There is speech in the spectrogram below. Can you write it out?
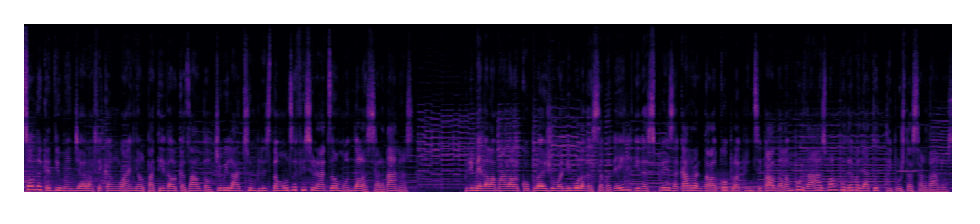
sol d'aquest diumenge va fer que enguany el pati del casal dels jubilats s'omplís de molts aficionats al món de les sardanes. Primer de la mà de la Copla Juvenívola de Sabadell i després a càrrec de la Copla Principal de l'Empordà es van poder ballar tot tipus de sardanes.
